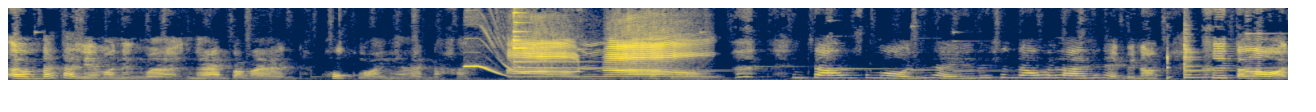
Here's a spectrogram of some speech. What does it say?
เอิมตั้งแต่เรียนมหนึ่งมางานประมาณ 600 งานนะคะ Oh no! ฉันจะเอาสมองที่ไหนแล้วฉันจะเอาเวลาที่ไหนไปนอน คือตลอด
